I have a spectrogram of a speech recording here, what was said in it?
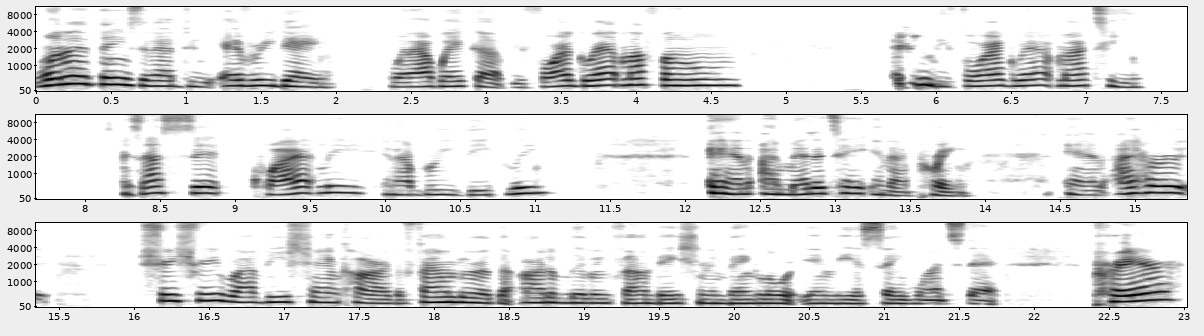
One of the things that I do every day when I wake up, before I grab my phone, before I grab my tea, is I sit quietly and I breathe deeply and I meditate and I pray. And I heard Sri Sri Ravi Shankar, the founder of the Art of Living Foundation in Bangalore, India, say once that prayer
